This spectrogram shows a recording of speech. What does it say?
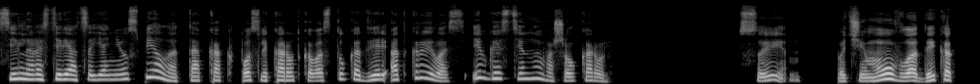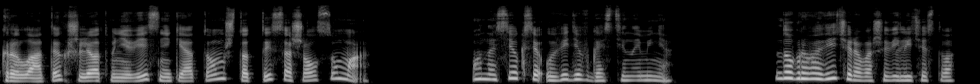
Сильно растеряться я не успела, так как после короткого стука дверь открылась, и в гостиную вошел король. «Сын, почему владыка крылатых шлет мне вестники о том, что ты сошел с ума?» Он осекся, увидев в гостиной меня. «Доброго вечера, Ваше Величество!»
